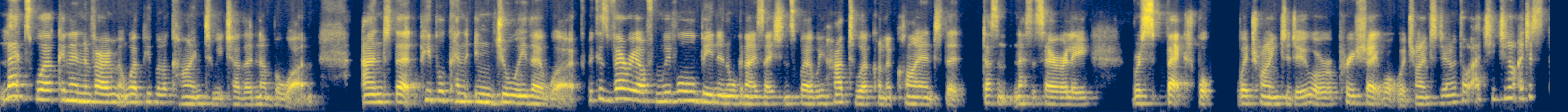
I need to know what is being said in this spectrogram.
let's work in an environment where people are kind to each other, number one, and that people can enjoy their work. Because very often we've all been in organizations where we had to work on a client that doesn't necessarily respect what we're trying to do or appreciate what we're trying to do. And I thought, actually, do you know, I just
